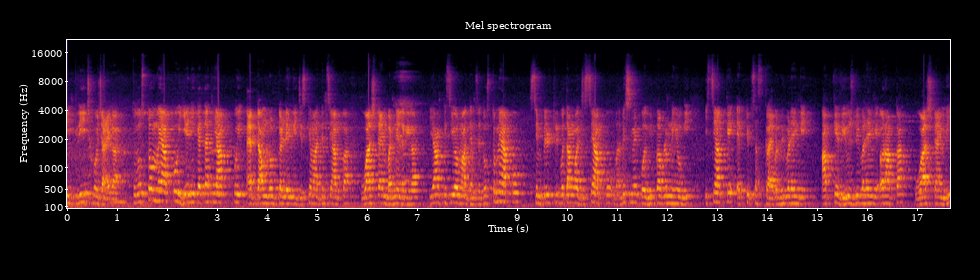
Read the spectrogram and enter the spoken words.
इंक्रीज हो जाएगा। तो दोस्तों, मैं आपको ये नहीं कहता कि आप कोई ऐप डाउनलोड कर लेंगे जिसके माध्यम से आपका वॉच टाइम बढ़ने लगेगा या आप किसी और माध्यम से। दोस्तों, मैं आपको सिंपल ट्रिक बताऊँगा जिससे आपको भविष्य में कोई भी प्रॉब्लम नहीं होगी। इससे आपके एक्टिव सब्सक्राइबर भी बढ़ेंगे, आपके व्यूज़ भी बढ़ेंगे और आपका वॉच टाइम भी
